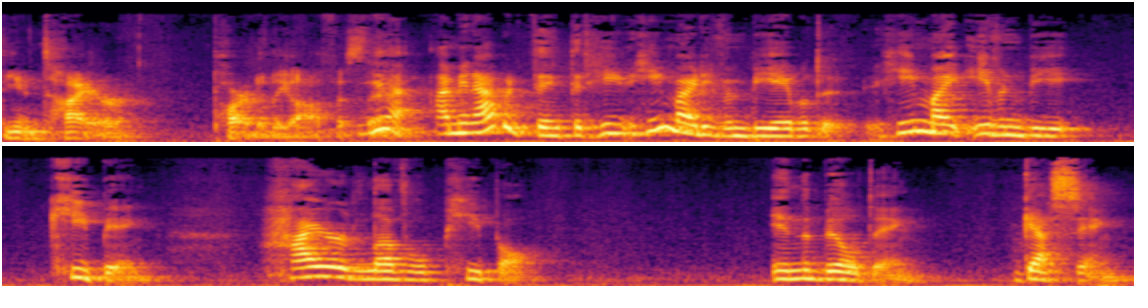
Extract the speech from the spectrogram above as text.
the entire part of the office. There. Yeah, I mean, I would think that he he might even be able to. He might even be keeping higher level people in the building, guessing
